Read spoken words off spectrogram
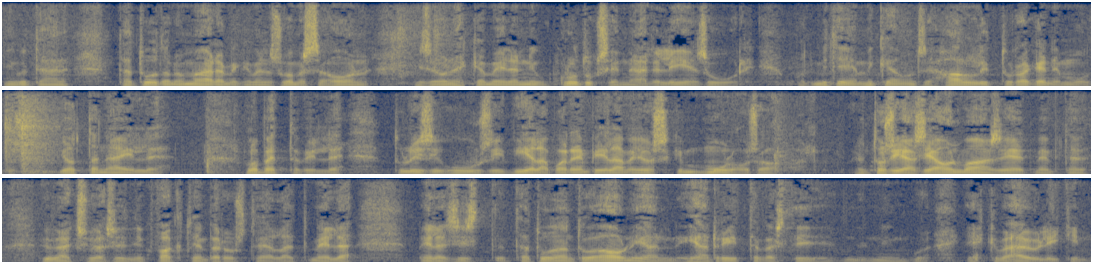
niin tämä, tämä tuotannon määrä, mikä meillä Suomessa on, niin se on ehkä meidän niin kulutuksen nähden liian suuri. Mutta miten, mikä on se hallittu rakennemuutos, jotta näille lopettaville tulisi uusi, vielä parempi elämä jossakin muulla osa-alueella? Tosiasia on vaan se, että meidän pitää hyväksyä se niin faktojen perusteella, että meillä, meillä siis tämä tuotantoa on ihan, ihan riittävästi, niin kuin, ehkä vähän ylikin.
